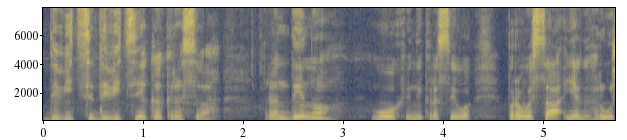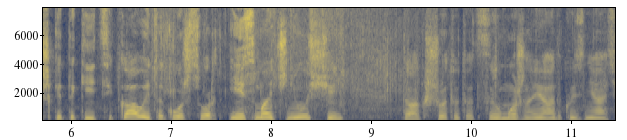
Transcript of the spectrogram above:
дивіться, дивіться, яка краса. Рандино, ох, він і красиво. Провиса, як грушки, такий цікавий також сорт. І смачнющий. Так, що тут? Оцю можна ягодку зняти.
